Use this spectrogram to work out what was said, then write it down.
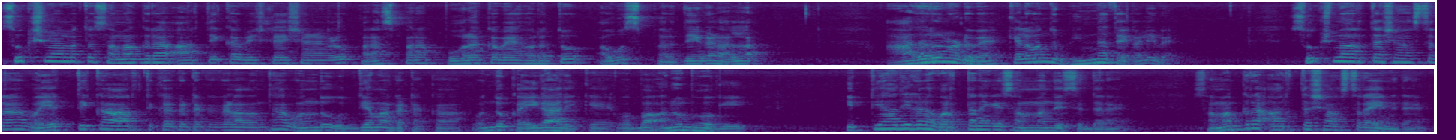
ಸೂಕ್ಷ್ಮ ಮತ್ತು ಸಮಗ್ರ ಆರ್ಥಿಕ ವಿಶ್ಲೇಷಣೆಗಳು ಪರಸ್ಪರ ಪೂರಕವೇ ಹೊರತು ಅವು ಸ್ಪರ್ಧೆಗಳಲ್ಲ. ಆದರೂ ನಡುವೆ ಕೆಲವೊಂದು ಭಿನ್ನತೆಗಳಿವೆ. ಸೂಕ್ಷ್ಮ ಅರ್ಥಶಾಸ್ತ್ರ ವೈಯಕ್ತಿಕ ಆರ್ಥಿಕ ಘಟಕಗಳಾದಂತಹ ಒಂದು ಉದ್ಯಮ ಘಟಕ, ಒಂದು ಕೈಗಾರಿಕೆ, ಒಬ್ಬ ಅನುಭೋಗಿ ಇತ್ಯಾದಿಗಳ ವರ್ತನೆಗೆ ಸಂಬಂಧಿಸಿದ್ದರೆ ಸಮಗ್ರ ಅರ್ಥಶಾಸ್ತ್ರ ಏನಿದೆ?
